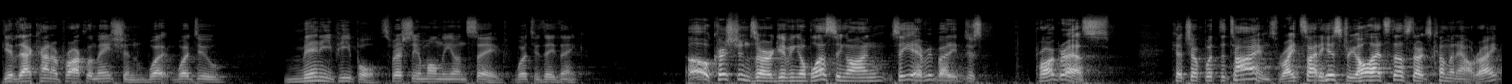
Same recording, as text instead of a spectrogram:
give that kind of proclamation, what, what do many people, especially among the unsaved, what do they think? Oh, Christians are giving a blessing on, see, everybody just progress, catch up with the times, right side of history, all that stuff starts coming out, right?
